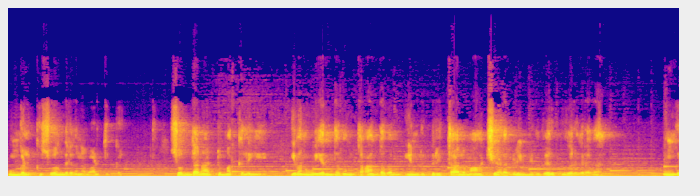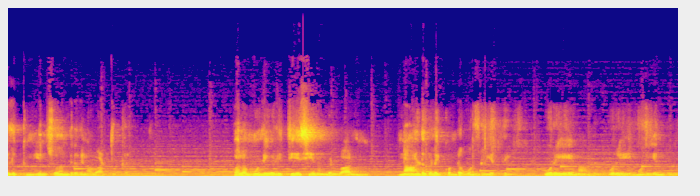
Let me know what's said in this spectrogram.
உங்களுக்கு சுதந்திர தின வாழ்த்துக்கள். சொந்த நாட்டு மக்களையே இவன் உயர்ந்தவன் தாழ்ந்தவன் என்று பிரித்தாலும் ஆட்சியாளர்களின் மீது வெறுப்பு வருகிறதா? உங்களுக்கும் என் சுதந்திர தின வாழ்த்துக்கள். பல மொழிவழி தேசியனங்கள் வாழும் நாடுகளை கொண்ட ஒன்றியத்தை ஒரே நாடு ஒரே மொழி என்று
